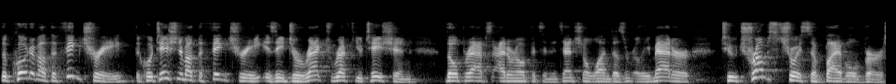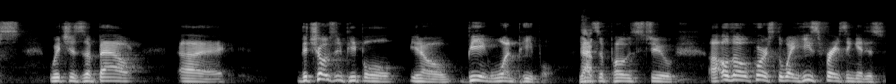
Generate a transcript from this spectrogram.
the quote about the fig tree, the quotation about the fig tree is a direct refutation, though perhaps I don't know if it's an intentional one, doesn't really matter, to Trump's choice of Bible verse, which is about uh, the chosen people, you know, being one people, yep. as opposed to, uh, although of course the way he's phrasing it is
